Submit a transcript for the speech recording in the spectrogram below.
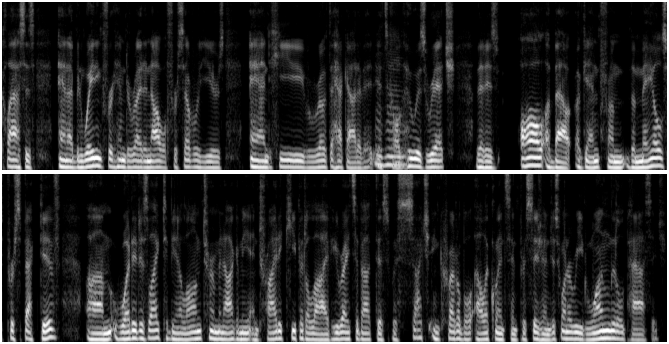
classes, and I've been waiting for him to write a novel for several years, and he wrote the heck out of it. It's called Who is Rich, that is all about, again, from the male's perspective, um, what it is like to be in a long term monogamy and try to keep it alive. He writes about this with such incredible eloquence and precision. Just want to read one little passage.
